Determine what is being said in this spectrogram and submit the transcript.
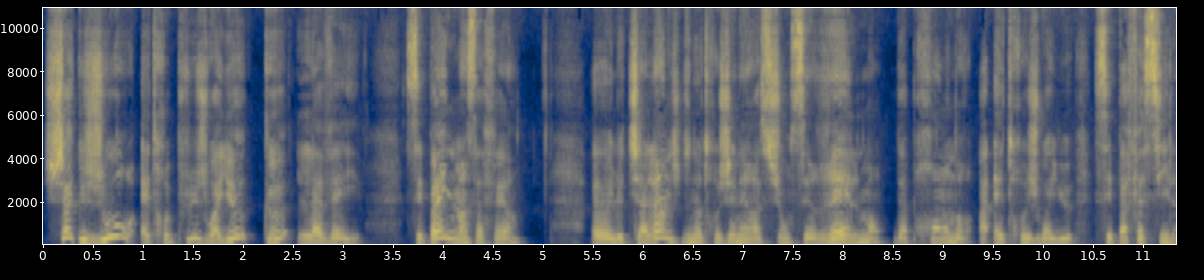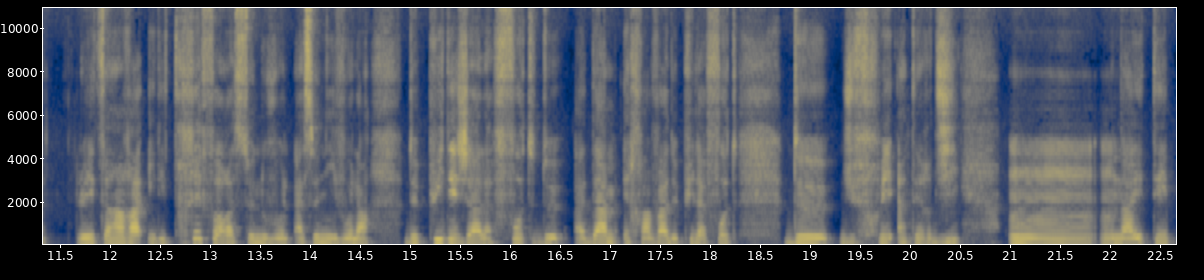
chaque jour être plus joyeux que la veille. C'est pas une mince affaire. Euh, le challenge de notre génération, c'est réellement d'apprendre à être joyeux. C'est pas facile. Le Yitzhara, il est très fort à ce, niveau-là. Depuis déjà la faute de Adam et Chava, depuis la faute de, du fruit interdit, on, a été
